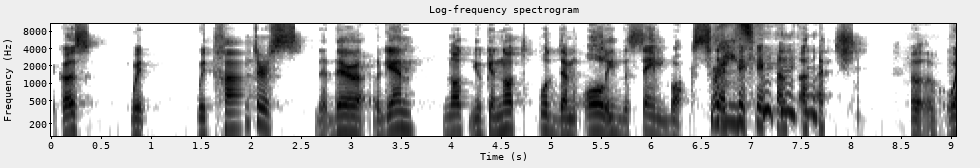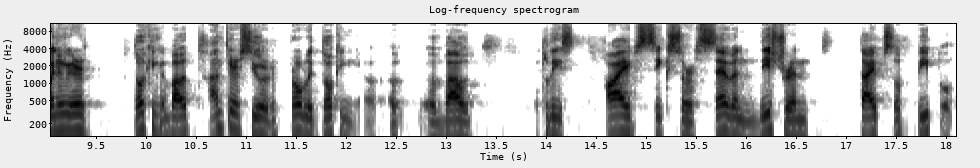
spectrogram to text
Because with with hunters they're again not you cannot put them all in the same box. Right. When we're talking about hunters you're probably talking uh, uh, about at least five six or seven different types of people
